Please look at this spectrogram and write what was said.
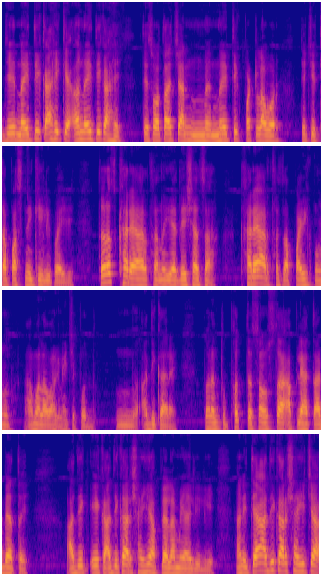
जे नैतिक आहे की अनैतिक आहे ते स्वतःच्या न नैतिक पटलावर त्याची तपासणी केली पाहिजे. तरच खऱ्या अर्थानं या देशाचा खऱ्या अर्थाचा पाईक म्हणून आम्हाला वागण्याची पद अधिकार आहे. परंतु फक्त संस्था आपल्या ताब्यात आहे. अधिक एक अधिकारशाही आपल्याला मिळालेली आहे. आणि त्या अधिकारशाहीच्या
